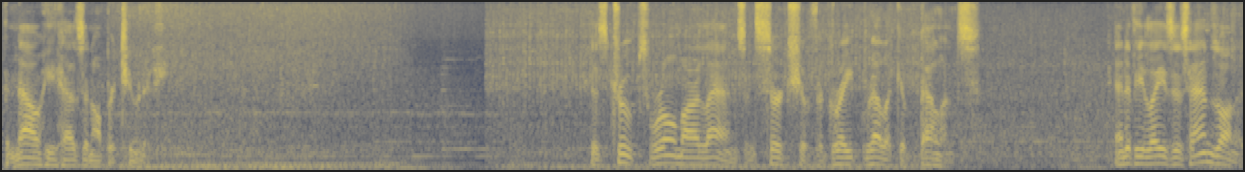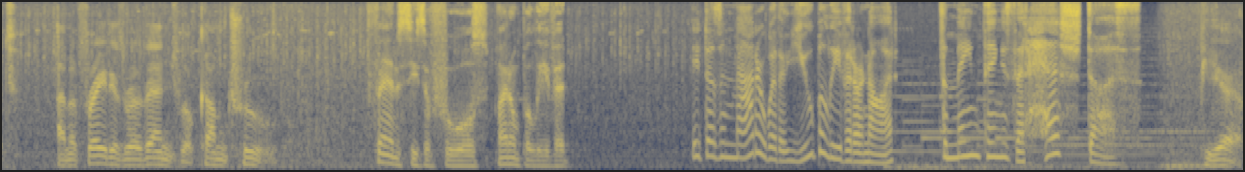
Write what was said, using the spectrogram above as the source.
and now he has an opportunity. His troops roam our lands in search of the great relic of balance. And if he lays his hands on it, I'm afraid his revenge will come true. Fantasies of fools. I don't believe it. It doesn't matter whether you believe it or not. The main thing is that Hesh does. Pierre,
